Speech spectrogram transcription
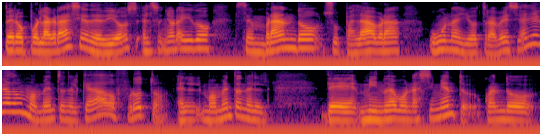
pero por la gracia de Dios, el Señor ha ido sembrando su palabra una y otra vez. Y ha llegado un momento en el que ha dado fruto, el momento en el de mi nuevo nacimiento. Cuando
